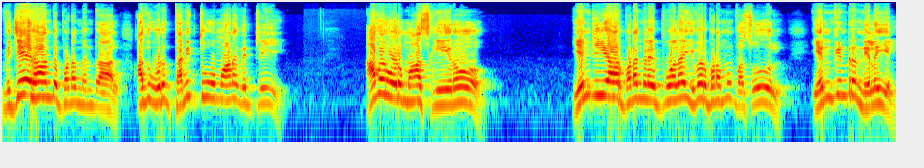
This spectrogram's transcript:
விஜயகாந்த் படம் என்றால் அது ஒரு தனித்துவமான வெற்றி. அவர் ஒரு மாஸ் ஹீரோ எம்ஜிஆர் படங்களைப் போல இவர் படமும் வசூல் என்கின்ற நிலையில்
